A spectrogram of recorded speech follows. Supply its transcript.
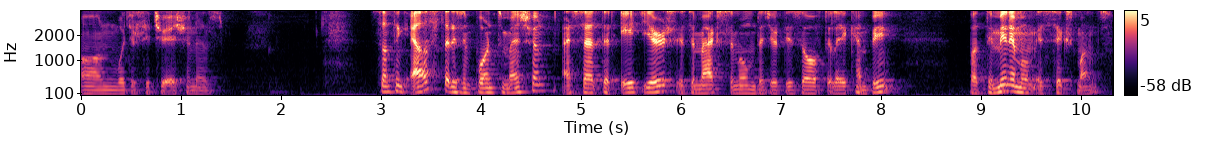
on what your situation is. Something else that is important to mention, I said that 8 years is the maximum that your dissolve delay can be, but the minimum is 6 months.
